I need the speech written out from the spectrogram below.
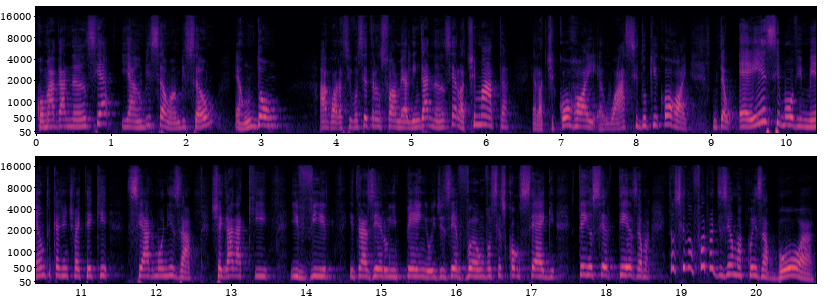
como a ganância e a ambição. A ambição é um dom. Agora, se você transforma ela em ganância, ela te mata. Ela te corrói, é o ácido que corrói. Então, é esse movimento que a gente vai ter que se harmonizar. Chegar aqui e vir e trazer o empenho e dizer: vão, vocês conseguem, tenho certeza. é uma-" Então, se não for para dizer uma coisa boa,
